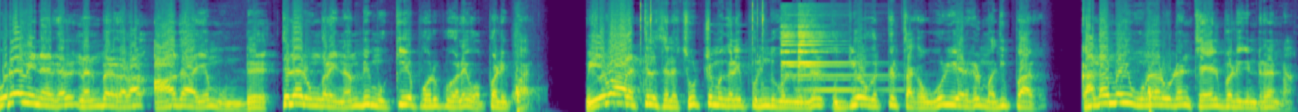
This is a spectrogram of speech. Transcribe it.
உறவினர்கள் நண்பர்களால் ஆதாயம் உண்டு. சிலர் உங்களை நம்பி முக்கிய பொறுப்புகளை ஒப்படைப்பார். வியாபாரத்தில் சில சூட்சமங்களை புரிந்து கொள்வீர்கள். உத்தியோகத்தில் சக ஊழியர்கள் மதிப்பார்கள் கடமை உணர்வுடன் செயல்படுகின்ற நான்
